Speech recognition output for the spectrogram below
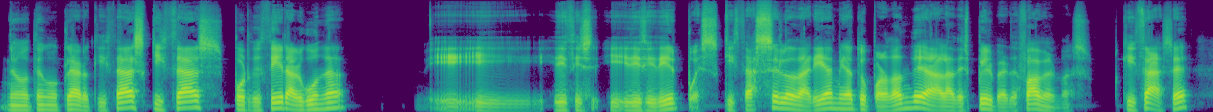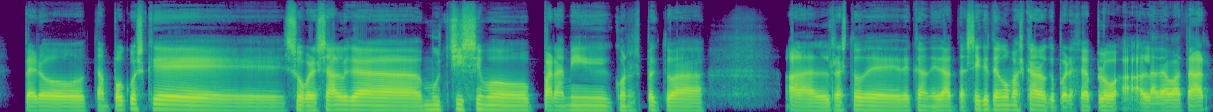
no lo tengo claro. Quizás, quizás, por decir alguna, y, decidir, pues quizás se lo daría, mira tú por dónde, a la de Spielberg, de Fabelmans. Quizás, ¿eh? Pero tampoco es que sobresalga muchísimo para mí con respecto a, al resto de, candidatas. Sí que tengo más claro que, por ejemplo, a la de Avatar,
